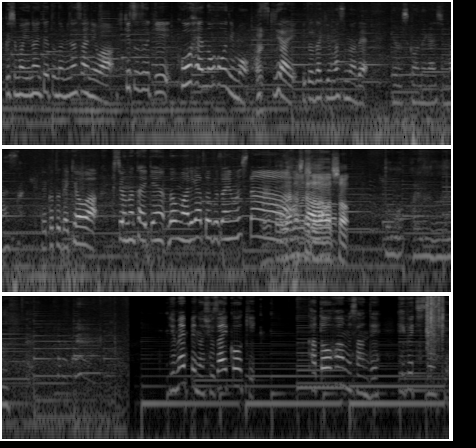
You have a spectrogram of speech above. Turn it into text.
福島ユナイテッドの皆さんには引き続き後編の方にもお付き合いいただきますので、よろしくお願いします、ということで今日は貴重な体験どうもありがとうございました。ありがとうございました。ありがとうございましたどうもありがとうございます。夢っぺの取材後期加藤ファームさんで樋口選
